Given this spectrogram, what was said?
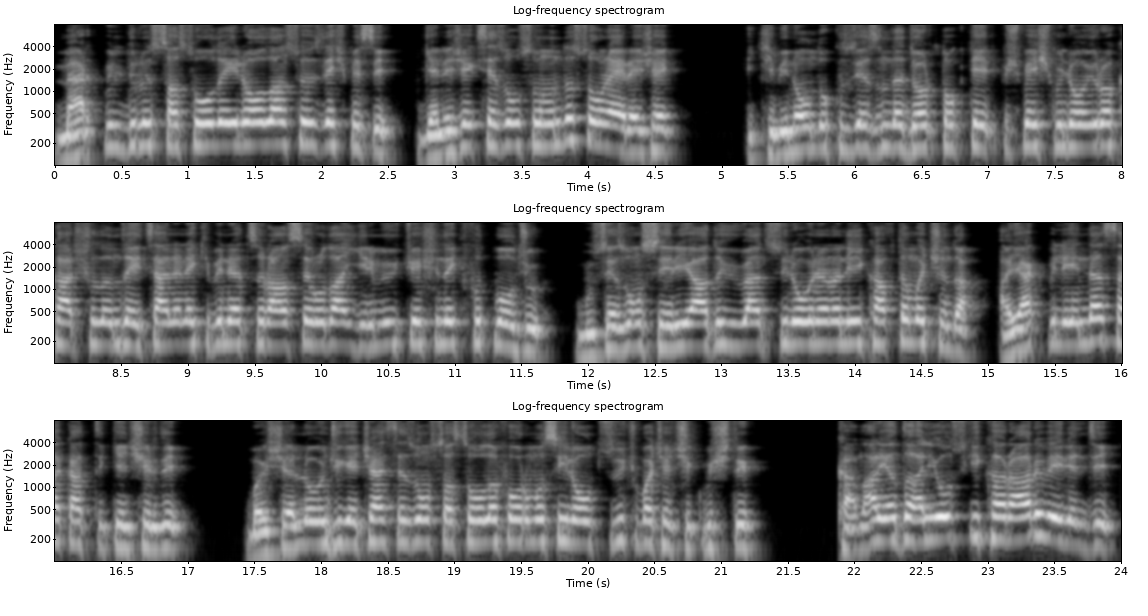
Mert Müldür'ün Sassuolo ile olan sözleşmesi gelecek sezon sonunda sona erecek. 2019 yazında 4.75 milyon euro karşılığında İtalyan ekibine transfer olan 23 yaşındaki futbolcu bu sezon Serie A'da Juventus ile oynanan ilk hafta maçında ayak bileğinden sakatlık geçirdi. Başarılı oyuncu geçen sezon Sassuolo formasıyla 33 maça çıkmıştı. Kanarya'da Alioski kararı verildi.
